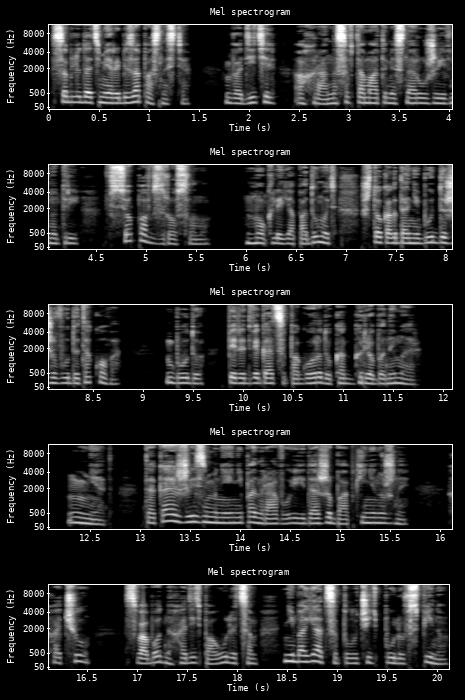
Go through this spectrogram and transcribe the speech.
соблюдать меры безопасности. Водитель, охрана с автоматами снаружи и внутри. Все по-взрослому. Мог ли я подумать, что когда-нибудь доживу до такого? Буду передвигаться по городу, как грёбаный мэр. Нет, такая жизнь мне не по нраву, и даже бабки не нужны. Хочу свободно ходить по улицам, не бояться получить пулю в спину.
